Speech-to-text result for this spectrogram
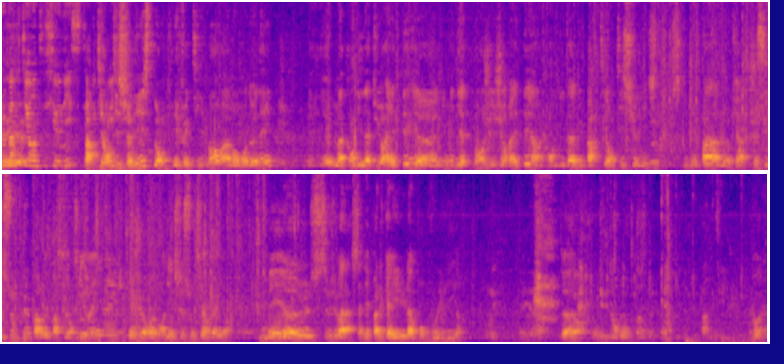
Le parti antisioniste. Parti antisioniste, donc effectivement, à un moment donné, ma candidature a été euh, immédiatement, j'aurais été un candidat du parti antisioniste, ce qui n'est pas le cas. Je suis soutenu par le parti antisioniste et je revendique ce soutien d'ailleurs. Mais euh, voilà, ça n'est pas le cas, il est là pour vous le dire. Oui, d'ailleurs. Voilà.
